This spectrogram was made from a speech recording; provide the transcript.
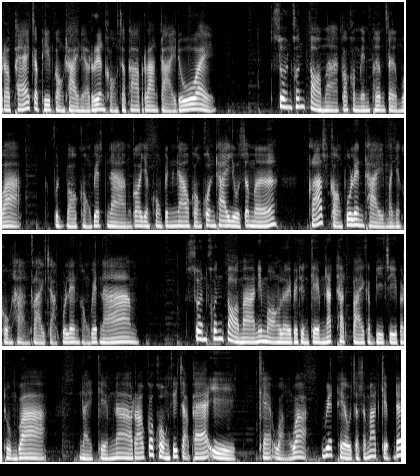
เราแพ้กับทีมของไทยในเรื่องของสภาพร่างกายด้วย ส่วนคนต่อมาก็คอมเมนต์เพิ่มเติมว่าฟุตบอลของเวียดนามก็ยังคงเป็นเงาของคนไทยอยู่เสมอ คลาสของผู้เล่นไทยมันยังคงห่างไกลจากผู้เล่นของเวียดนาม ส่วนคนต่อมานี่มองเลยไปถึงเกมนัดถัดไปกับ BG ปทุมว่า ในเกมหน้าเราก็คงที่จะแพ้อีก แค่หวังว่าเวียดเทลจะสามารถเก็บได้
